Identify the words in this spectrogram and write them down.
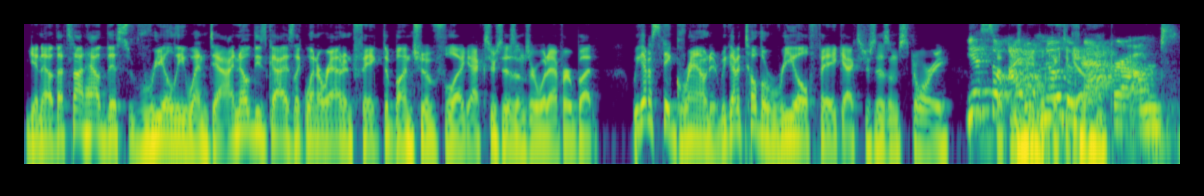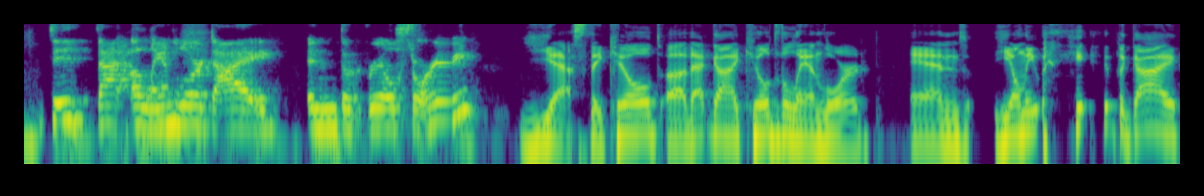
You know, that's not how this really went down. I know these guys like went around and faked a bunch of like exorcisms or whatever, but we got to stay grounded. We got to tell the real fake exorcism story. Yeah, so I don't know the together. background. Did that a landlord die in the real story? Yes, they killed uh, that guy. Killed the landlord, and he only the guy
